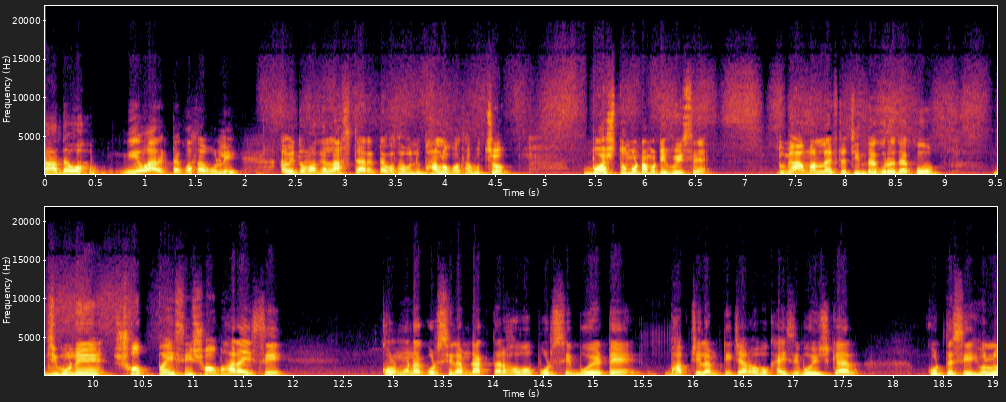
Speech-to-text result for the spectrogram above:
না দেওয়া নিয়েও আরেকটা কথা বলি। আমি তোমাকে লাস্টে আরেকটা কথা বলি। ভালো কথা, বুঝছ? বয়স তো মোটামুটি হয়েছে তুমি আমার লাইফটা চিন্তা করে দেখো। জীবনে সব পাইছি, সব হারাইছি। কল্পনা করছিলাম ডাক্তার হব, পড়ছি বুয়েটে। ভাবছিলাম টিচার হব, খাইছি বহিষ্কার। করতেছি হলো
